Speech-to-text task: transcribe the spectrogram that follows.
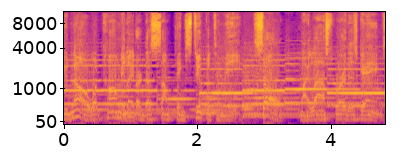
You know what Comulator does something stupid to me. So, my last word is games.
